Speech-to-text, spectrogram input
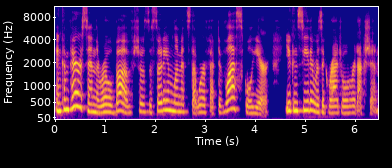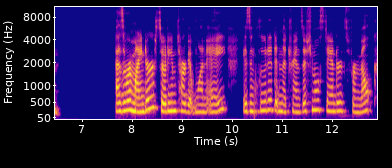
In comparison, the row above shows the sodium limits that were effective last school year. You can see there was a gradual reduction. As a reminder, sodium target 1A is included in the transitional standards for milk,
